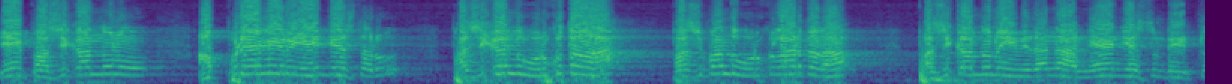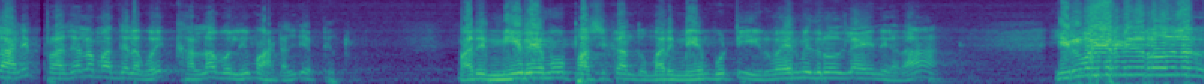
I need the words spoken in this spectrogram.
ఈ పసికందును అప్పుడే మీరు ఏం చేస్తారు? పసికందు ఉరుకుతుందా? పసిపందు ఉరుకులాడుతుందా? పసికందును ఈ విధంగా అన్యాయం చేస్తుంటే ఎట్లా అని ప్రజల మధ్యలో పోయి కళ్ళబొల్లి మాటలు చెప్పారు మరి మీరేమో పసికందు. మరి మేము పుట్టి ఇరవై ఎనిమిది రోజులే అయింది కదా. ఇరవై ఎనిమిది రోజులకు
